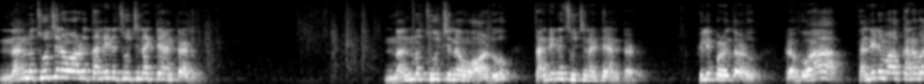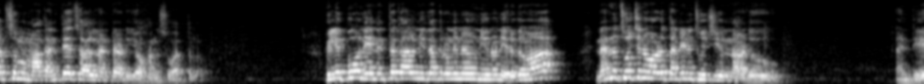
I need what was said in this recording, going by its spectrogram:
నన్ను చూచిన వాడు తండ్రిని చూచినట్టే అంటాడు. నన్ను చూచిన వాడు తండ్రిని చూచినట్టే అంటాడు. పిలిపడుతాడు ప్రభువా తండ్రిని మాకు కనబరచము మాకు అంతే చాలని అంటాడు యోహన్ సువార్తలో. పిలుపు నేను ఇంతకాలం నీ దగ్గర ఉండిన నేను ఎరుగవా? నన్ను చూచిన వాడు తండ్రిని చూచి ఉన్నాడు. అంటే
